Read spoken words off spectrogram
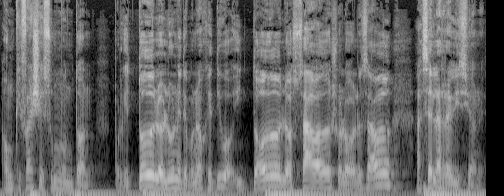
aunque falles un montón. Porque todos los lunes te pone objetivo y todos los sábados, yo lo hago los sábados, hacer las revisiones.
